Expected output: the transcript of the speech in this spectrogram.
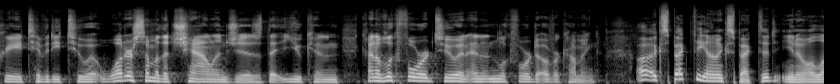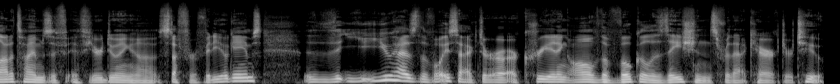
creativity to it. What are some of the challenges that you can kind of look forward to and, and look forward to overcoming? Uh, expect the unexpected. You know, a lot of times if, if you're doing uh, stuff for video games, the, you as the voice actor are, creating all of the vocalizations for that character too.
